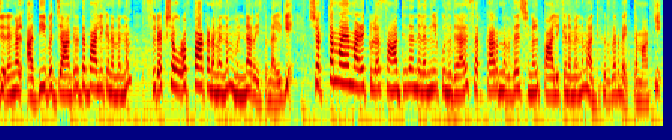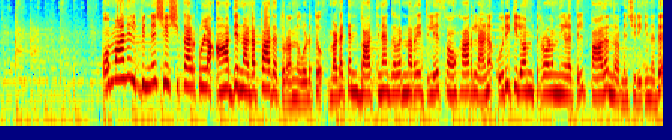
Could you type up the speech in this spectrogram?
ജനങ്ങൾ അതീവ ജാഗ്രത പാലിക്കണമെന്നും സുരക്ഷ ഉറപ്പാക്കണമെന്നും മുന്നറിയിപ്പ് നൽകി. ശക്തമായ മഴയ്ക്കുള്ള സാധ്യത നിലനിൽക്കുന്നതിനാൽ സർക്കാർ നിർദ്ദേശങ്ങൾ പാലിക്കണമെന്നും അധികൃതർ വ്യക്തമാക്കി. ഒമാനിൽ ഭിന്നശേഷിക്കാർക്കുള്ള ആദ്യ നടപ്പാത തുറന്നുകൊടുത്തു. വടക്കൻ ബാത്തിന ഗവർണറേറ്റിലെ സോഹാറിലാണ് ഒരു കിലോമീറ്ററോളം നീളത്തിൽ പാത നിർമ്മിച്ചിരിക്കുന്നത്.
